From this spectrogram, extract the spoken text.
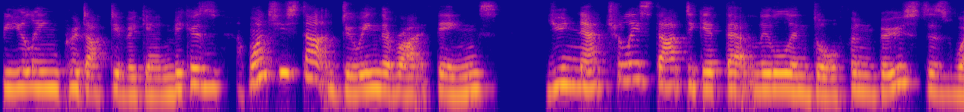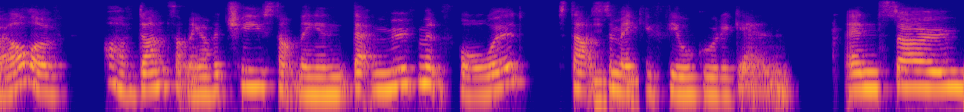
feeling productive again. Because once you start doing the right things, you naturally start to get that little endorphin boost as well of, oh, I've done something, I've achieved something. And that movement forward starts mm-hmm. to make you feel good again. And so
